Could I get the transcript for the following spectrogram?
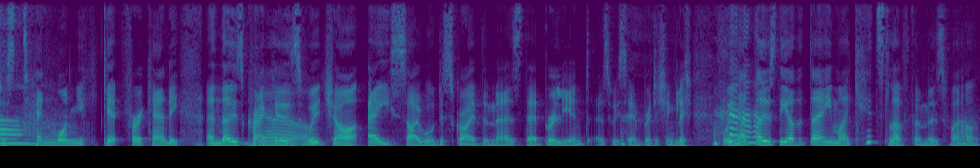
just 10 one you could get for a candy. And those crackers, Yeah. which are ace, I will describe them as. They're brilliant, as we say in British English. We had those the other day. My kids love them as well.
